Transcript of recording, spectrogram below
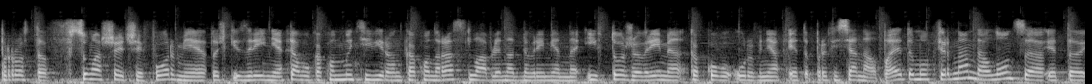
просто в сумасшедшей форме с точки зрения того, как он мотивирован, как он расслаблен одновременно и в то же время какого уровня это профессионал. Поэтому Фернандо Алонсо — это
